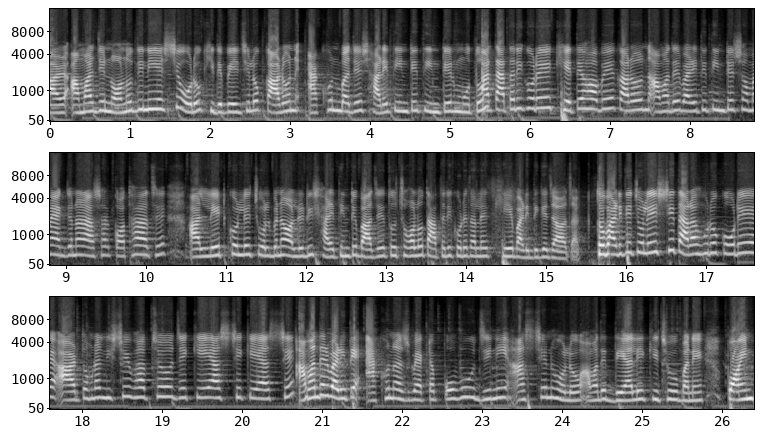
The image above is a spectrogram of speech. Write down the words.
আর আমার যে ননদিনী এসছে, ওরও খিদে পেয়েছিল, কারণ এখন বাজে সাড়ে তিনটে, তিনটের মতো। আর তাড়াতাড়ি করে খেতে হবে, কারণ আমাদের বাড়িতে তিনটের সময় একজনের আসার কথা আছে, আর লেট করলে চলবে না অলরেডি সাড়ে তিনটে বাজে, তো চলো তাড়াতাড়ি করে তাহলে খেয়ে বাড়ির দিকে যাওয়া যাক। তো বাড়িতে চলে এসেছি তাড়াহুড়ো করে, আর তোমরা নিশ্চয়ই ভাবছ যে কে আসছে কে আসছে? আমাদের বাড়িতে এখন আসবে একটা প্রভু, যিনি আসছেন হলো আমাদের দেয়ালে কিছু মানে পয়েন্ট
